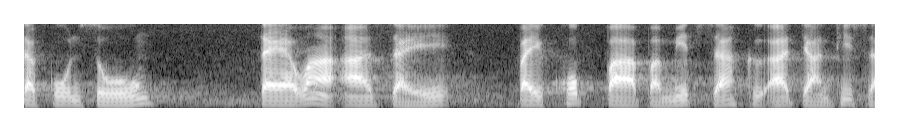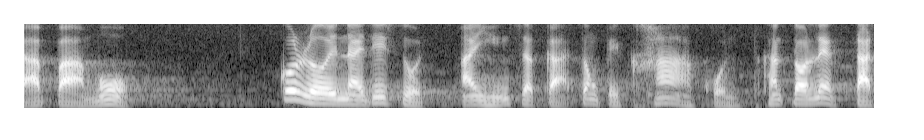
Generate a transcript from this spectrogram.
ตระกูลสูง แต่ว่าอาศัยไปคบปาปมิตรซะคืออาจารย์ที่สาป่าโมก ก็เลยในที่สุด อหิงสกะต้องไปฆ่าคน ขั้นตอนแรกตัด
